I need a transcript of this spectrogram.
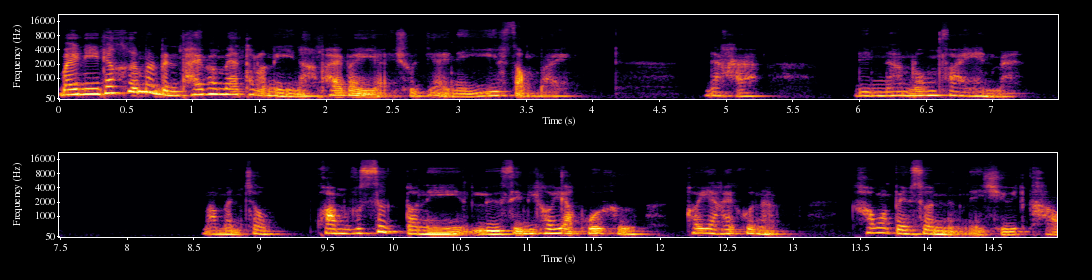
ใบนี้ถ้าขึ้นมันเป็นไพ่พระแม่ธรณีนะไพ่ใบใหญ่ชุดใหญ่ในยี่สิบสองใบนะคะ ดินน้ำลมไฟเห็นไหมมาบรรจบความรู้สึกตอนนี้ หรือสิ่งที่เขาอยากพูดคือ เขาอยากให้คุณอะเข้ามาเป็นส่วนหนึ่งในชีวิตเขา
